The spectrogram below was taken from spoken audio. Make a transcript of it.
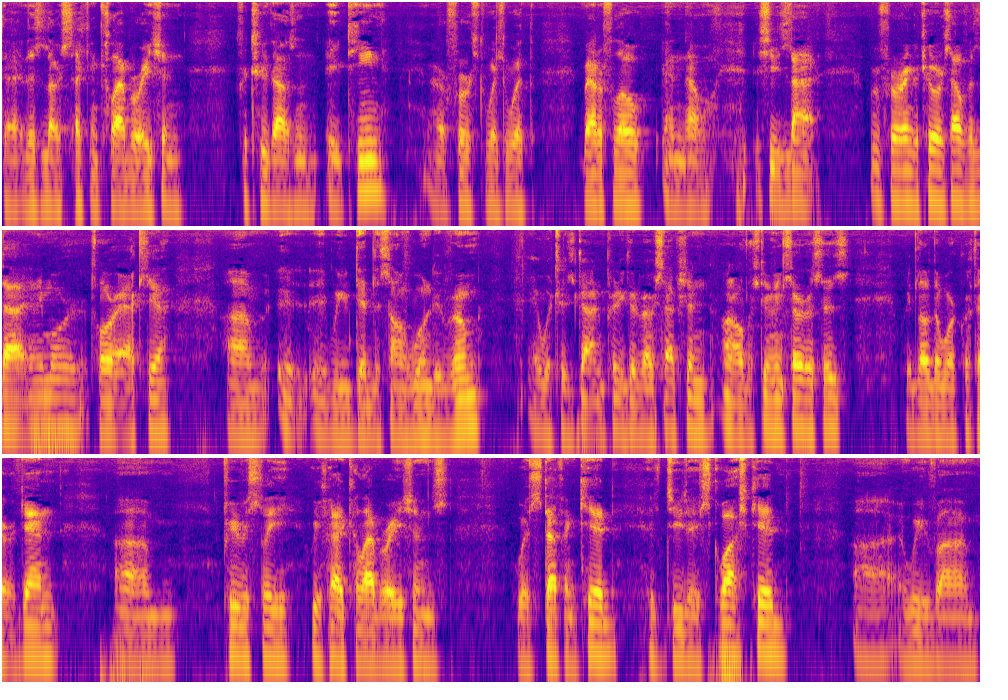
that this is our second collaboration for 2018. Our first was with Metaflow, and now she's not referring to herself as that anymore, Flora Axia. Um, it, it, we did the song Wounded Room, which has gotten pretty good reception on all the streaming services. We'd love to work with her again. Um, previously, we've had collaborations with Stephen Kidd, his GJ Squash Kid. Uh, we've um,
